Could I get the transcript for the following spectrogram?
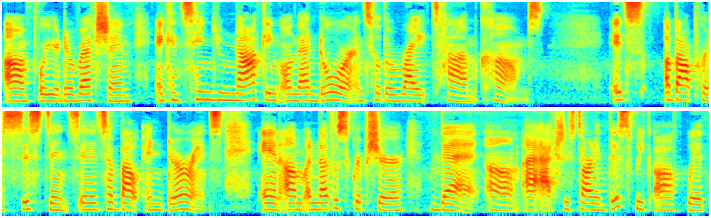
um, for your direction and continue knocking on that door until the right time comes. It's about persistence and it's about endurance. And um, another scripture that um, I actually started this week off with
